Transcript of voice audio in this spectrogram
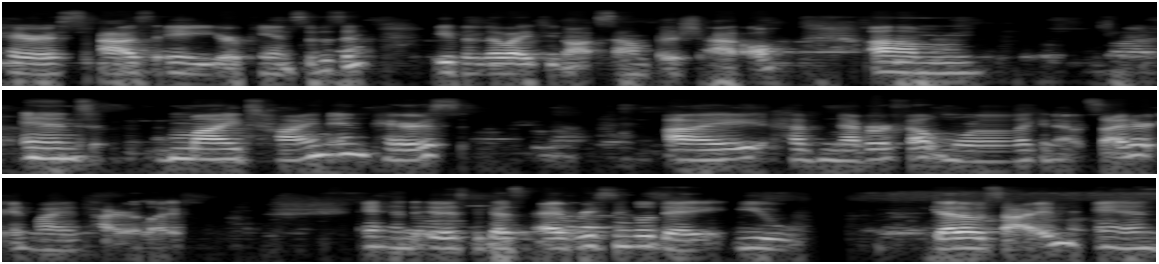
Paris as a European citizen, even though I do not sound British at all. Um, and my time in Paris I have never felt more like an outsider in my entire life. And it is because every single day you get outside, and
